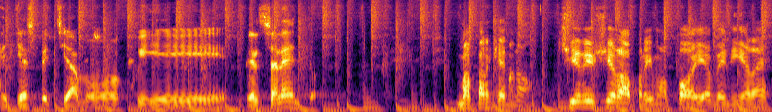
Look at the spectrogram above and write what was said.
eh, ti aspettiamo qui nel Salento. Ma perché no? Ci riuscirò prima o poi a venire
